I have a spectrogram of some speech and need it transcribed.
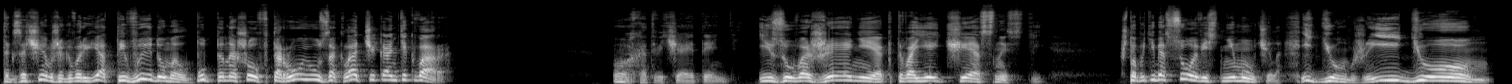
Так зачем же, говорю я, ты выдумал, будто нашел вторую у закладчика антиквара? Ох, отвечает Энди, из уважения к твоей честности чтобы тебя совесть не мучила. Идем же, идем!»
